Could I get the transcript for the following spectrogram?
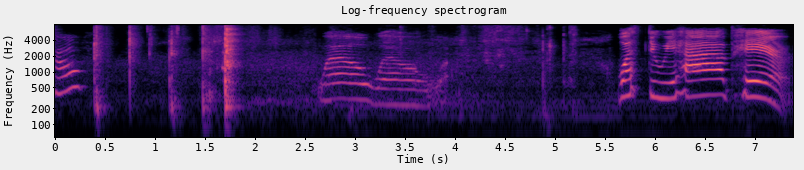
Well, well, well. What do we have here?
